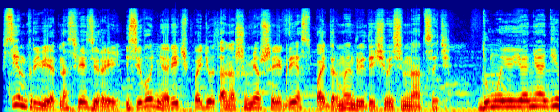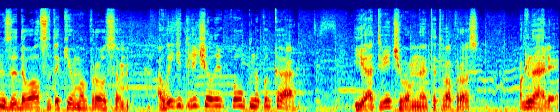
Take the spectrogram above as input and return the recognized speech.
Всем привет, на связи Рэй, и сегодня речь пойдет о нашумевшей игре Spider-Man 2018. Думаю, я не один задавался таким вопросом, а выйдет ли Человек-паук на ПК? Я отвечу вам на этот вопрос. Погнали!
